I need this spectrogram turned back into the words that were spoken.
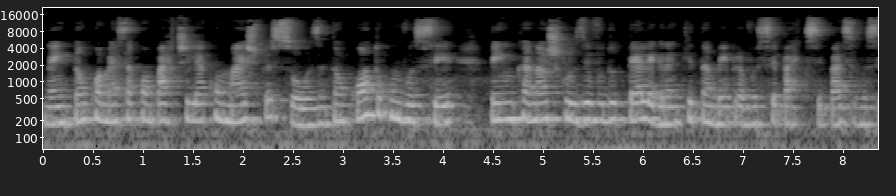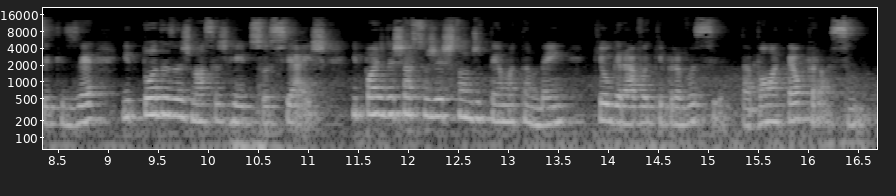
né? Então começa a compartilhar com mais pessoas. Então conto com você. Tem um canal exclusivo do Telegram aqui também para você participar se você quiser e todas as nossas redes sociais. E pode deixar sugestão de tema também que eu gravo aqui para você, tá bom? Até o próximo.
